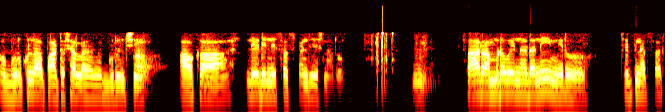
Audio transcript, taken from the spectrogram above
గురుకుల పాఠశాల గురించి. ఆ ఒక లేడీని సస్పెండ్ చేసినారు. సార్ అమ్మడపోయినాడని మీరు చెప్పినారు సార్.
